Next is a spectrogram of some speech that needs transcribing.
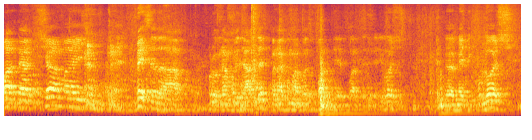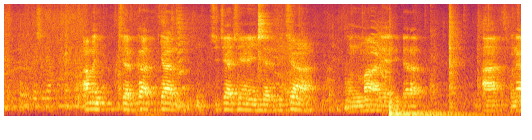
partea cea mai veselă a programului de astăzi. Până acum a fost foarte, foarte serioși, meticuloși. Am încercat chiar și ceea ce interzicea un mare literat a, spunea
